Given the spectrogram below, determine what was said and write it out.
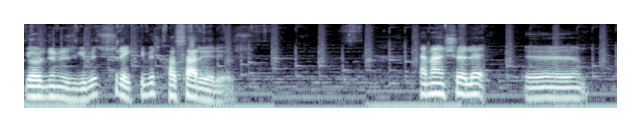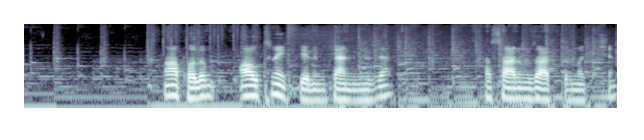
Gördüğünüz gibi sürekli bir hasar veriyoruz. Hemen şöyle e, ne yapalım? Altın ekleyelim kendimize. Hasarımızı arttırmak için.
